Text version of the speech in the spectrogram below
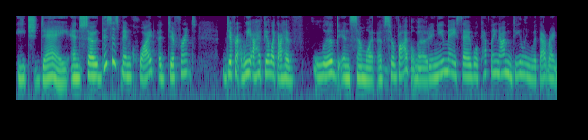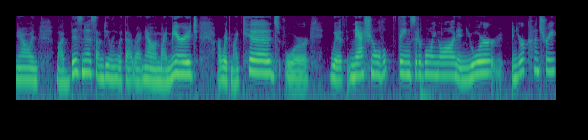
each day. And so this has been quite a different different we I feel like I have lived in somewhat of survival mode. And you may say, well, Kathleen, I'm dealing with that right now in my business. I'm dealing with that right now in my marriage or with my kids or with national things that are going on in your in your country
